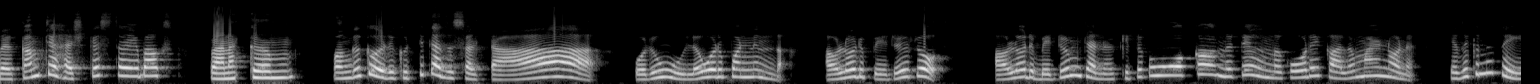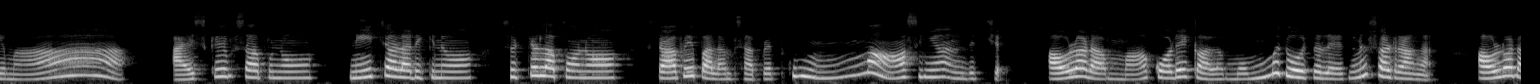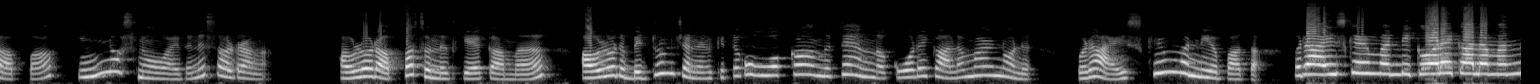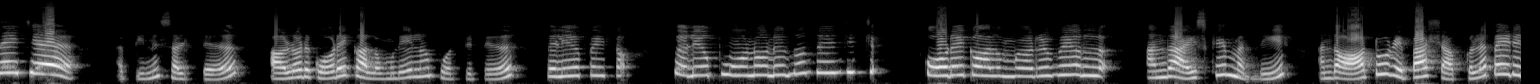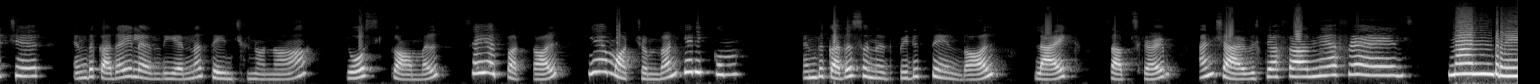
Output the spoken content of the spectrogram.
Welcome to ஹஷ்கஸ் story box வணக்கம். உங்களுக்கு ஒரு குட்டி கதை சொல்லிட்டா ஒரு ஊரில் ஒரு பொண்ணு இருந்தா. அவளோட பேரு ரோஸ். அவளோட பெட்ரூம் ஜன்னல் கிட்டக்கு உட்காந்துட்டு இருந்த கோடை காலம் ஆயினோன்னு எதுக்குன்னு தெரியுமா? ஐஸ்கிரீம் சாப்பிடணும் நீச்சல் அடிக்கணும் சுற்றுலா போகணும் ஸ்ட்ராபெரி பழம் சாப்பிட்றதுக்கு ரொம்ப ஆசையாக இருந்துச்சு. அவளோட அம்மா கோடைக்காலம் ரொம்ப தூரத்தில் இருக்குன்னு சொல்கிறாங்க அவளோட அப்பா இன்னும் ஸ்னோ ஆயிடுன்னு சொல்கிறாங்க அவளோட அப்பா சொன்னது கேட்காம அவளோட பெட்ரூம் ஜன்னல் கிட்ட உக்காந்துட்டு அந்த கோடைக்காலம் வரணும்னு ஒரு ஐஸ்கிரீம் வண்டியை பார்த்தா. ஒரு ஐஸ்கிரீம் வண்டி கோடைக்காலம் வந்துச்சு அப்படின்னு சொல்லிட்டு அவளோட கோடைக்காலம் முடியெல்லாம் போட்டுட்டு வெளியே போயிட்டான் வெளியே போனோன்னு தான் தெரிஞ்சிச்சு. கோடைக்காலம் வரவே இல்லை. அந்த ஐஸ்கிரீம் வண்டி அந்த ஆட்டோ ரிப்பேர் ஷாப்குள்ளே போயிடுச்சு. இந்த கதையில இருந்து என்ன தெரிஞ்சுக்கணும்னா யோசிக்காமல் செயல்பட்டால் ஏமாற்றம் தான் கிடைக்கும். இந்த கதை சொன்னது பிடித்திருந்தால் like subscribe and share with your family friends நன்றி!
